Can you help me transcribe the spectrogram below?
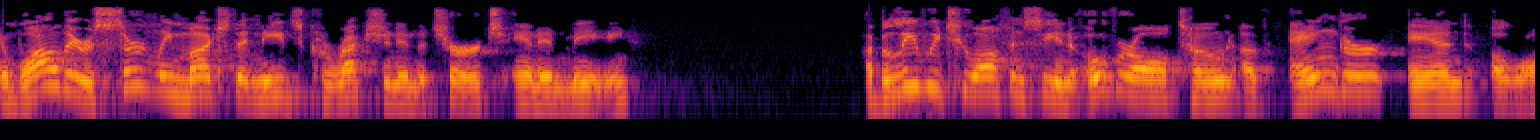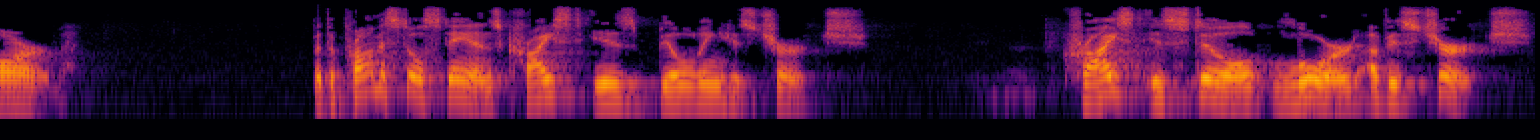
And while there is certainly much that needs correction in the church and in me, I believe we too often see an overall tone of anger and alarm. But the promise still stands Christ is building his church. Christ is still Lord of his church.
